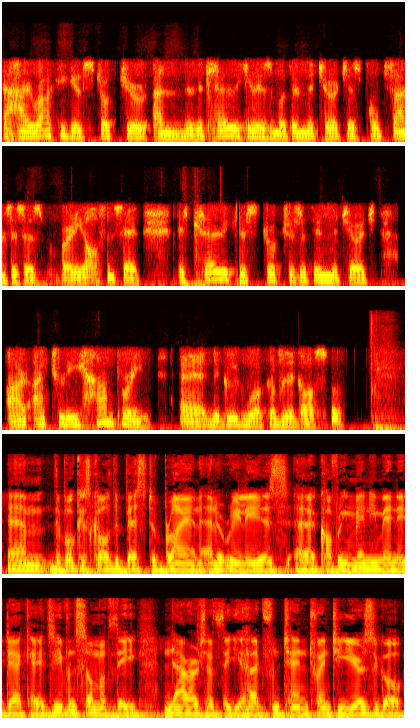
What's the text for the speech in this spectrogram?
the hierarchical structure and the, the clericalism within the church, as Pope Francis has very often said, the clerical structures within the church are actually hampering uh, the good work of the gospel. Um, the book is called The Best of Brian, and it really is uh, covering many, many decades. Even some of the narrative that you had from 10, 20 years ago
